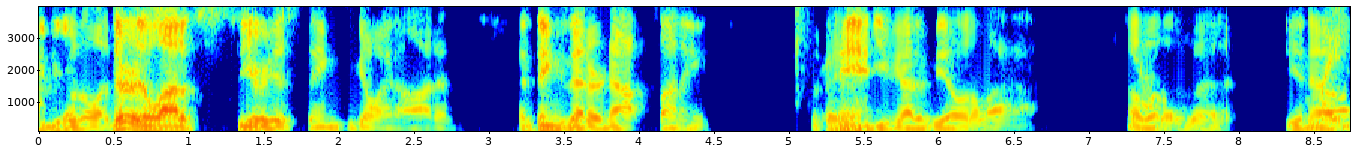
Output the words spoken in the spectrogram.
To, there are a lot of serious things going on and, and things that are not funny. Right. Man, you got to be able to laugh a yeah. little bit, you know,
